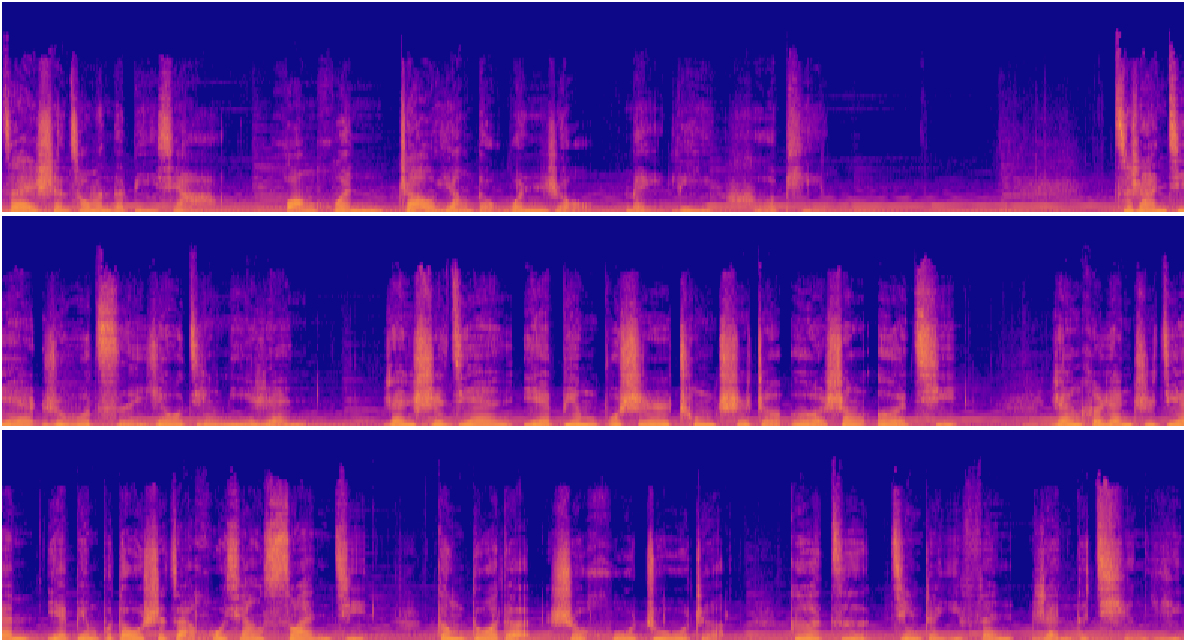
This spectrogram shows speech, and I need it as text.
在沈从文的笔下，黄昏照样的温柔、美丽、和平。自然界如此幽静迷人，人世间也并不是充斥着恶声恶气，人和人之间也并不都是在互相算计，更多的是互助着，各自尽着一份人的情谊。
